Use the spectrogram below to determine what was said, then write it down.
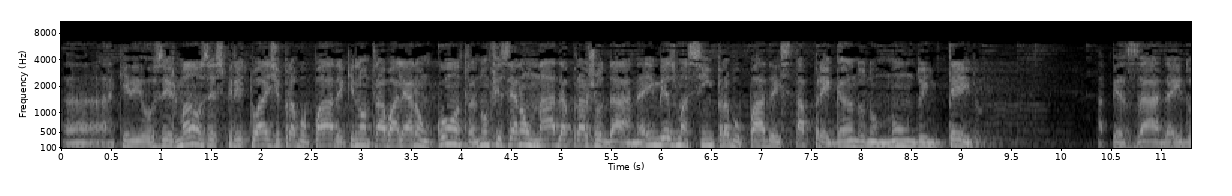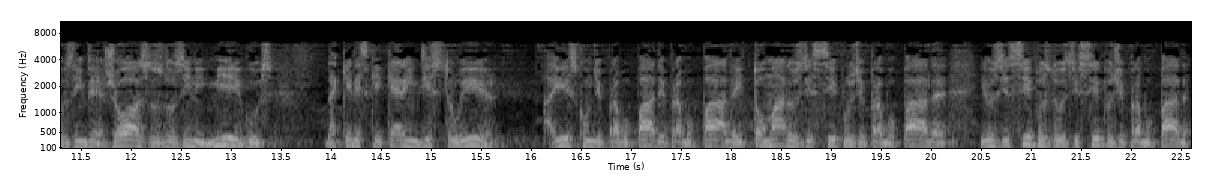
Ah, aquele, os irmãos espirituais de Prabhupada que não trabalharam contra, não fizeram nada para ajudar, né? E mesmo assim Prabhupada está pregando no mundo inteiro. Apesar daí dos invejosos, dos inimigos, daqueles que querem destruir a ISKCON de Prabhupada e Prabhupada e tomar os discípulos de Prabhupada e os discípulos dos discípulos de Prabhupada,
